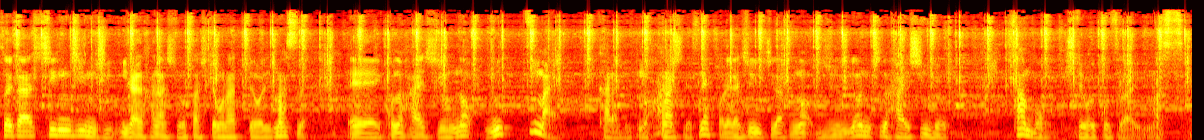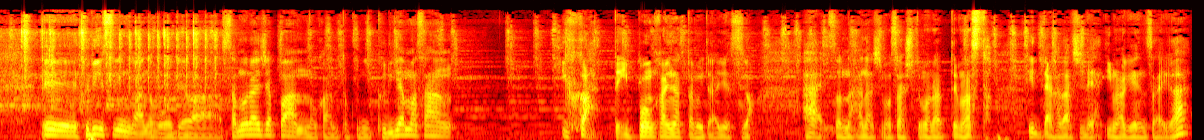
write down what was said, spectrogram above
それから新人事みたいな話をさせてもらっております。えー、この配信の3つ前からの話ですね。これが11月の14日の配信分、3本してございます。えー、フリースインガーの方では、侍ジャパンの監督に栗山さん行くかって一本化になったみたいですよ。はい、そんな話もさせてもらってますと。いった形で、今現在が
